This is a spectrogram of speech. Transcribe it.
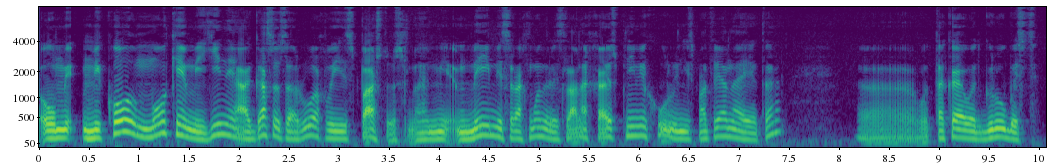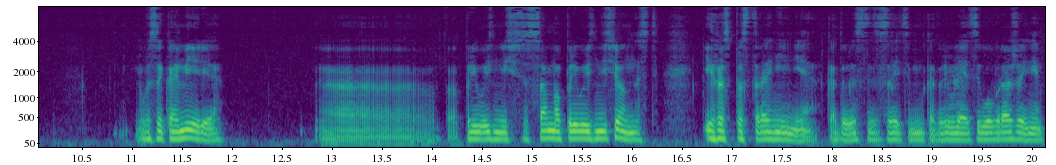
Микол моке мигины агасуса руах вы испаштус меймис рахмон рислана хаюс пнимихулу. Несмотря на это, вот такая вот грубость, высокомерие, э, превознес, самопревознесенность и распространение, которое с, этим, которое является его выражением,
